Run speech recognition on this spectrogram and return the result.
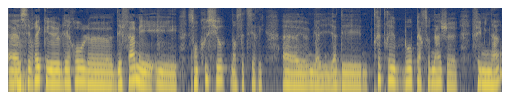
Euh, C'est vrai que les rôles euh, des femmes est- est- sont cruciaux dans cette série. Euh, Il y, a- il y a des très très beaux personnages euh, féminins.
